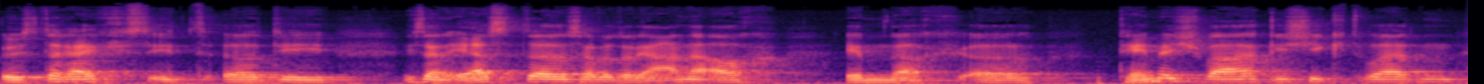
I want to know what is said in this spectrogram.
Österreich sind, äh, die, ist ein erster Salvatorianer auch eben nach äh, Temeschwar geschickt worden,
